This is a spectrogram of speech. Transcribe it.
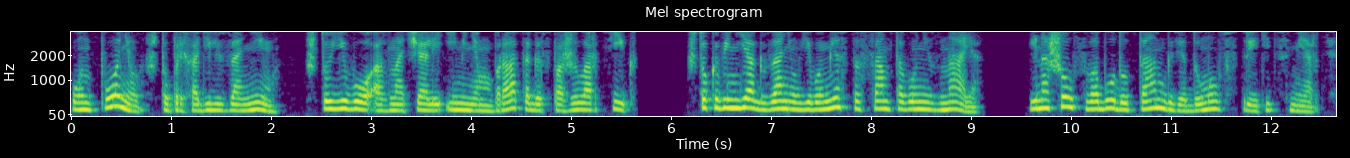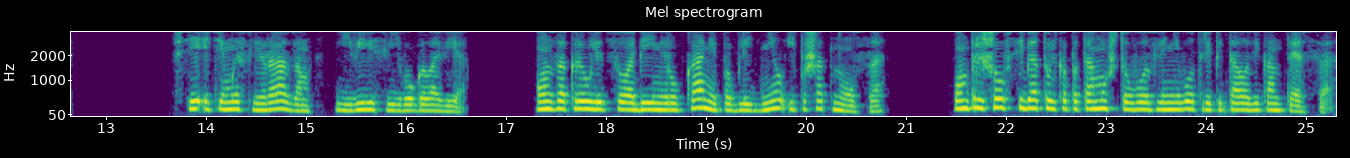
Он понял, что приходили за ним, что его означали именем брата госпожи Лартик, что Кавиньяк занял его место, сам того не зная, и нашел свободу там, где думал встретить смерть. Все эти мысли разом явились в его голове. Он закрыл лицо обеими руками, побледнел и пошатнулся. Он пришел в себя только потому, что возле него трепетала виконтесса.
